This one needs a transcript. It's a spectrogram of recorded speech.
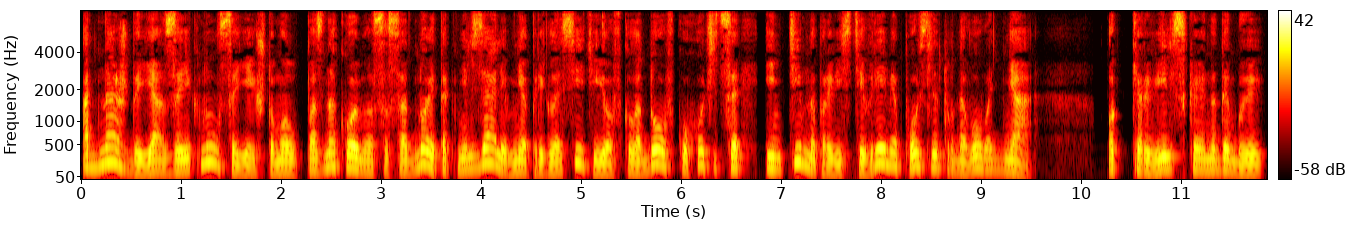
Однажды я заикнулся ей, что, мол, познакомился с одной, так нельзя ли мне пригласить ее в кладовку, хочется интимно провести время после трудового дня. Оккервильская на дыбы.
